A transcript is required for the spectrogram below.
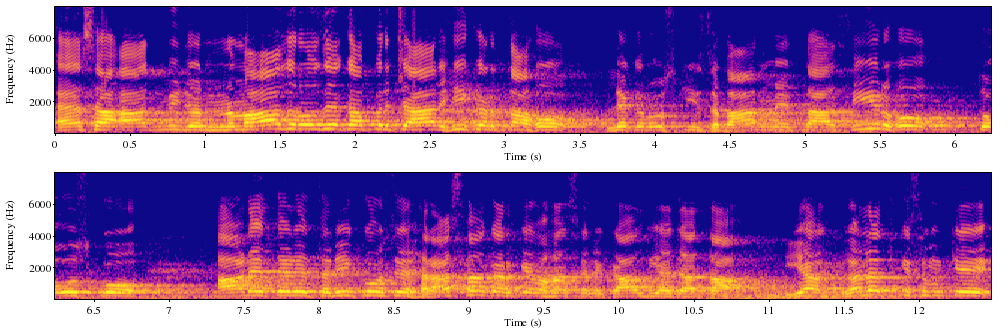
ایسا آدمی جو نماز روزے کا پرچار ہی کرتا ہو، لیکن اس کی زبان میں تاثیر ہو، تو اس کو آڑے تیڑے طریقوں سے ہراساں کر کے وہاں سے نکال دیا جاتا یا غلط قسم کے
